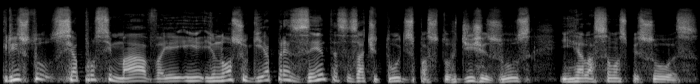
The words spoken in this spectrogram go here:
Cristo se aproximava e, e, e o nosso guia apresenta essas atitudes, pastor, de Jesus em relação às pessoas.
